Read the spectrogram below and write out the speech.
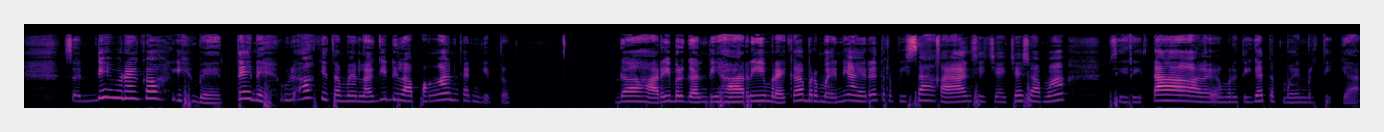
Sedih mereka. Ih bete deh. Udah ah kita main lagi di lapangan kan gitu. Udah hari berganti hari mereka bermainnya akhirnya terpisah kan si Cece sama si Rita. Kalau yang bertiga tetap main bertiga.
